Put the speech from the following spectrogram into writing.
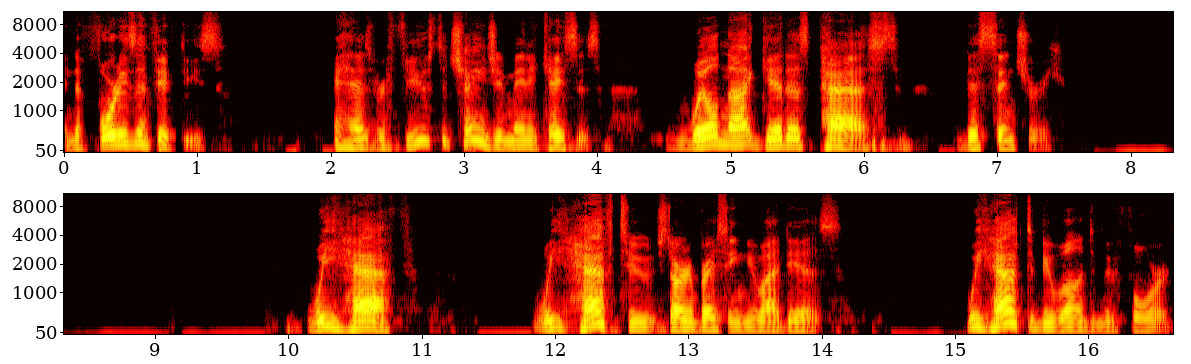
in the 40s and 50s and has refused to change in many cases will not get us past this century. We have we have to start embracing new ideas. We have to be willing to move forward.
